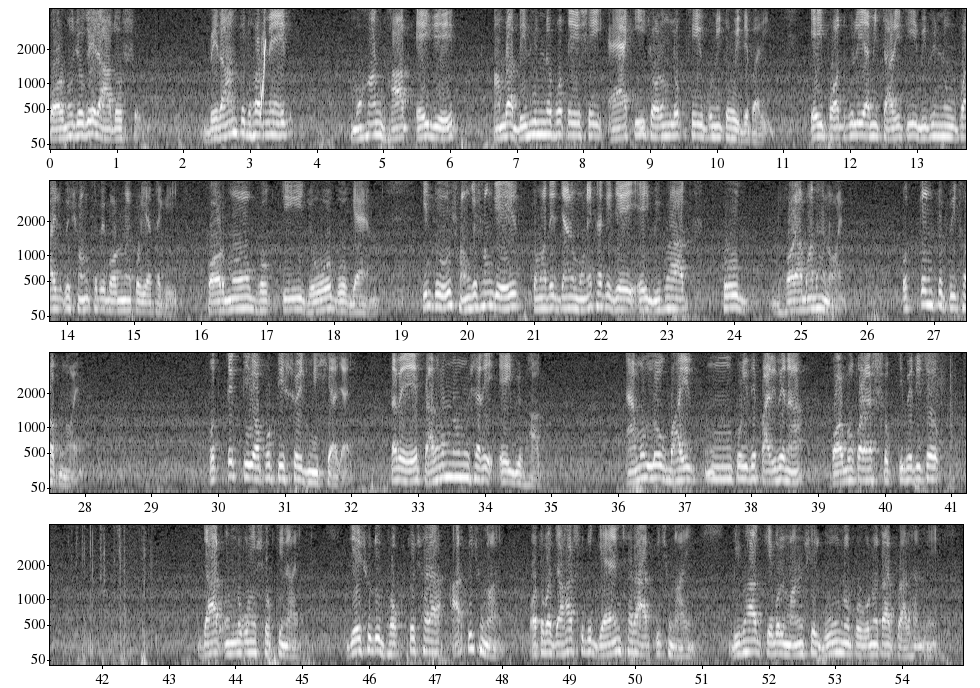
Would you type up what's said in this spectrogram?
কর্মযোগের আদর্শ। বেদান্ত ধর্মের মহান ভাব এই যে, আমরা বিভিন্ন পথে সেই একই চরম লক্ষ্যে উপনীত হইতে পারি। এই পথগুলি আমি চারিটি বিভিন্ন উপায়রূপে সংক্ষেপে বর্ণনা করিয়া থাকি। কর্ম, ভক্তি, যোগ ও জ্ঞান। কিন্তু সঙ্গে সঙ্গে তোমাদের যেন মনে থাকে যে, এই বিভাগ খুব ধরা বাঁধা নয়, অত্যন্ত পৃথক নয়। প্রত্যেকটি অপরটির সহিত মিশিয়া যায়। তবে প্রাধান্য অনুসারে এই বিভাগ। এমন লোক বাহির করিতে পারিবে না। কর্ম করার শক্তি ব্যতীত যার অন্য কোনো শক্তি নাই। যে শুধু ভক্ত ছাড়া আর কিছু নয়, অথবা যাহার শুধু জ্ঞান ছাড়া আর কিছু নাই। বিভাগ কেবল মানুষের গুণ ও প্রবণতার প্রাধান্যে।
